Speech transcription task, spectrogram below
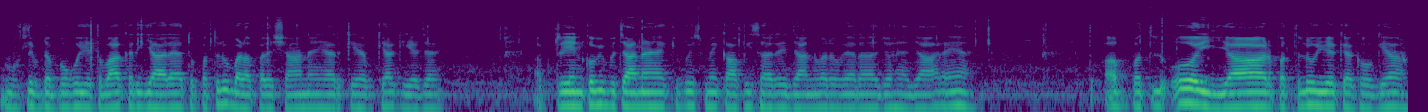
मुख्तलिफ़ डब्बों को ये तबाह करी जा रहा है तो पतलू बड़ा परेशान है यार कि अब क्या किया जाए। अब ट्रेन को भी बचाना है, क्योंकि इसमें काफ़ी सारे जानवर वगैरह जो हैं जा रहे हैं। अब पतलू, ओ यार, पतलू ये क्या हो गया?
